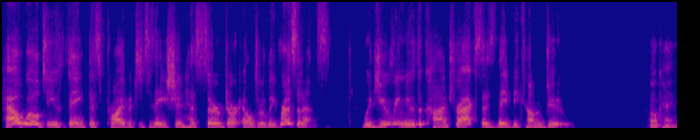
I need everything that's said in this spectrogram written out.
How well do you think this privatization has served our elderly residents? Would you renew the contracts as they become due? Okay.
